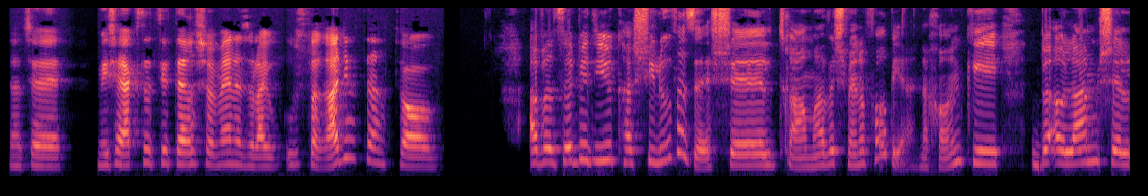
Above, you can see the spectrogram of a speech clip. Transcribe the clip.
זאת אומרת שמי שהיה קצת יותר שמן אז אולי הוא שרד יותר טוב, אבל זה בדיוק השילוב הזה של טראומה ושמנופוביה, נכון? כי בעולם של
